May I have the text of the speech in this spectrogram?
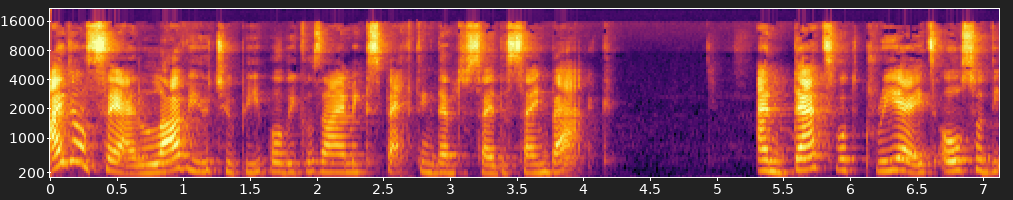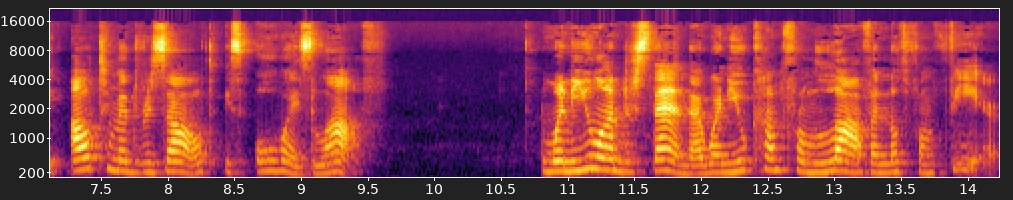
I don't say I love you to people because I am expecting them to say the same back. And that's what creates also the ultimate result is always love. When you understand that when you come from love and not from fear,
